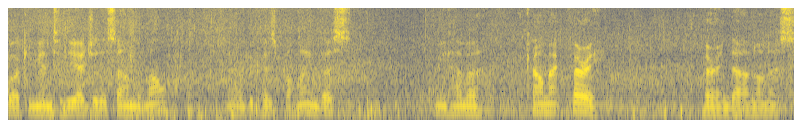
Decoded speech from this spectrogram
Working into the edge of the Sound of Mull uh, because behind us we have a Calmac ferry bearing down on us.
